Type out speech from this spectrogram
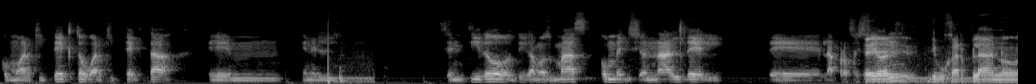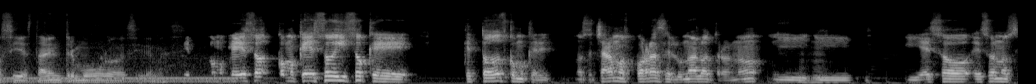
como arquitecto o arquitecta em, en el sentido, digamos, más convencional del, de la profesión. Eh, dibujar planos y estar entre muros y demás. Como que eso, como que eso hizo que, que todos como que nos echáramos porras el uno al otro, ¿no? Y, y, eso, eso nos,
